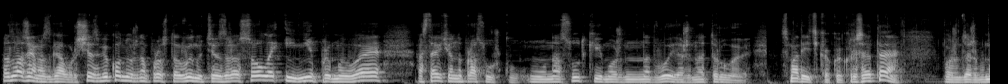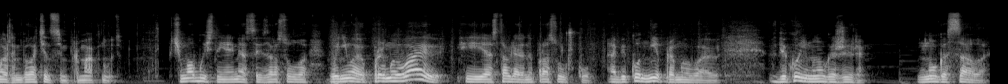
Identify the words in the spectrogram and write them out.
Продолжаем разговор. Сейчас бекон нужно просто вынуть из рассола и, не промывая, оставить его на просушку. Ну, на сутки, можно на двое, даже на трое. Смотрите, какая красота. Можно даже бумажным полотенцем промокнуть. Почему обычно я мясо из рассола вынимаю, промываю и оставляю на просушку, а бекон не промываю? В беконе много жира, много сала.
